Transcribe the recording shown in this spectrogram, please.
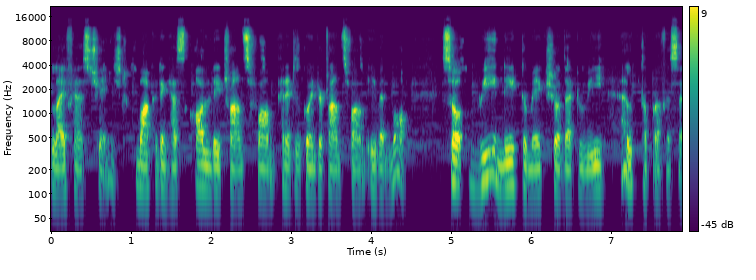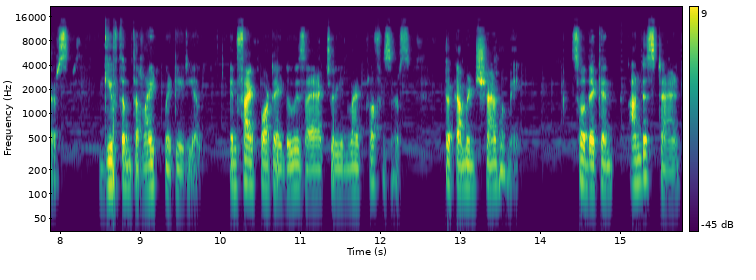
life has changed. Marketing has already transformed and it is going to transform even more. So we need to make sure that we help the professors give them the right material. In fact, what I do is I actually invite professors to come and shadow me so they can understand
